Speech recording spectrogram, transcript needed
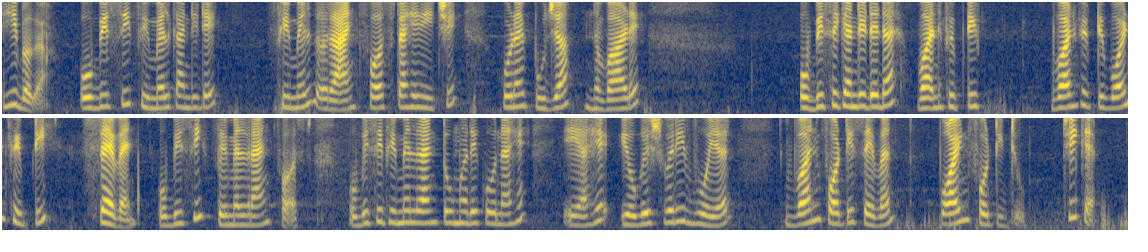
ही बघा. O B C female candidate female rank first आहे हिची. कोण आहे? Pooja Navade. O B C candidate आहे one fifty one fifty point fifty seven. O B C female rank first O B C female rank टूमध्ये कोण आहे? ए आहे Yogeshwari Bhoyar. One forty seven point forty two. ठीक आहे?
